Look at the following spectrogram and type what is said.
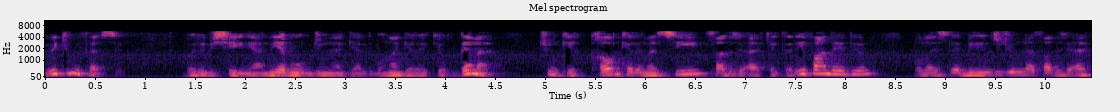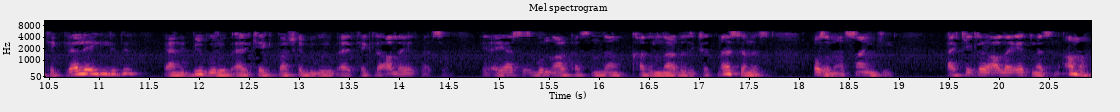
diyor ki müfessir. Böyle bir şey yani niye bu cümle geldi buna gerek yok deme. Çünkü kavm kelimesi sadece erkekleri ifade ediyor. Dolayısıyla birinci cümle sadece erkeklerle ilgilidir. Yani bir grup erkek başka bir grup erkekle alay etmesin. E eğer siz bunun arkasından kadınları da zikretmezseniz o zaman sanki erkekler alay etmesin ama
